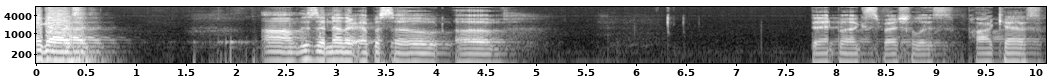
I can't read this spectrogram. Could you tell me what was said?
Hey guys, um, this is another episode of Bedbug Specialist Podcast,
